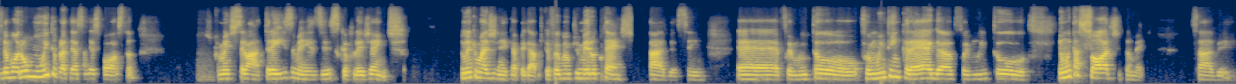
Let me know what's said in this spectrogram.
Demorou muito para ter essa resposta praticamente, sei lá, três meses, que eu falei, gente, eu nunca imaginei que ia pegar, porque foi o meu primeiro teste, sabe, assim, é, foi muito, foi muita entrega, foi muito, e muita sorte também, sabe,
